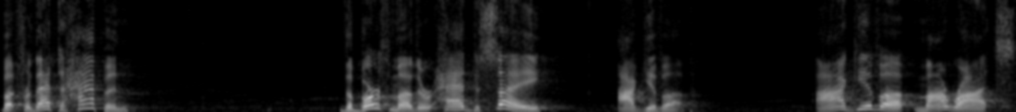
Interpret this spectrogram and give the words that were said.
But for that to happen, the birth mother had to say, I give up. I give up my rights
